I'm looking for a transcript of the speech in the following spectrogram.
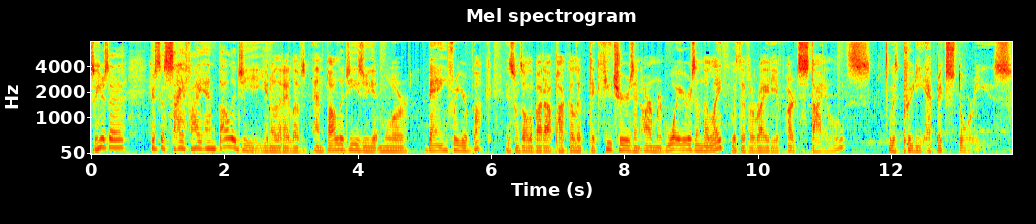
So here's a here's a sci-fi anthology. You know that I love anthologies. You get more bang for your buck. This one's all about apocalyptic futures and armored warriors and the like, with a variety of art styles, with pretty epic stories.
